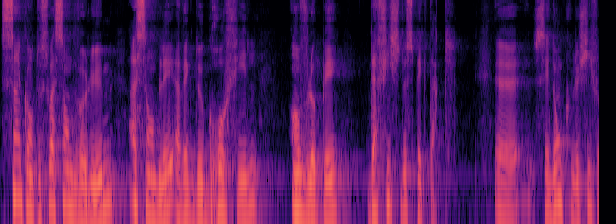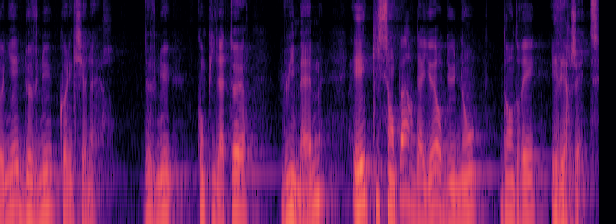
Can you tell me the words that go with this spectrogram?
50 ou 60 volumes assemblés avec de gros fils enveloppés d'affiches de spectacles. Euh, c'est donc le chiffonnier devenu collectionneur, devenu compilateur lui-même, et qui s'empare d'ailleurs du nom d'André Evergette.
